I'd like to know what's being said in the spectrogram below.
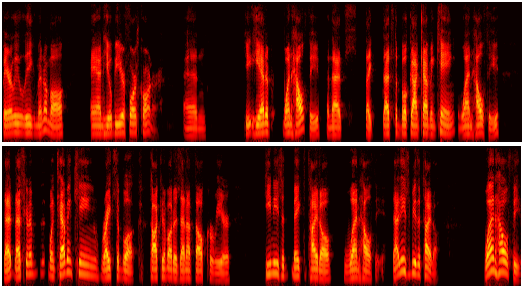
barely league minimal, and he'll be your fourth corner. And he he had a when healthy, and that's like that's the book on Kevin King when healthy. That that's gonna when Kevin King writes a book talking about his NFL career, he needs to make the title when healthy. That needs to be the title. When healthy,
